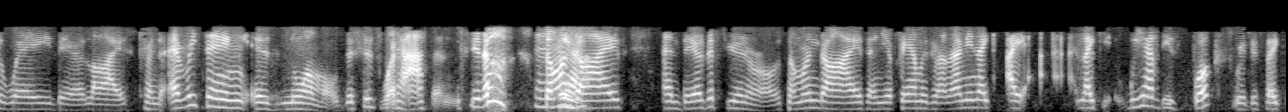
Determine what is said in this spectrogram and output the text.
the way their lives turned. Everything is normal. This is what happens. You know, someone Yeah. dies and there's a funeral. Someone dies and your family's around. I mean, like I like we have these books where just like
